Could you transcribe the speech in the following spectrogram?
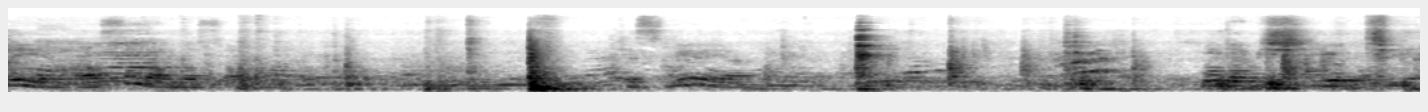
Şey alsana ondan sonra. Kesiliyor ya. Bunda bir şey yok ki.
